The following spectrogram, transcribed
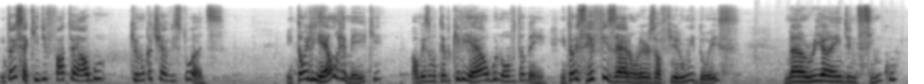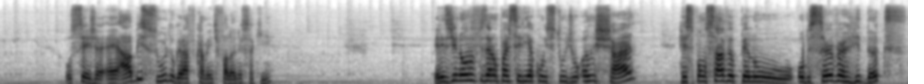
Então esse aqui, de fato, é algo que eu nunca tinha visto antes. Então ele é um remake, ao mesmo tempo que ele é algo novo também. Então eles refizeram Layers of Fear 1 e 2 na Unreal Engine 5. Ou seja, é absurdo graficamente falando isso aqui. Eles de novo fizeram parceria com o estúdio Anchar, responsável pelo Observer Redux,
